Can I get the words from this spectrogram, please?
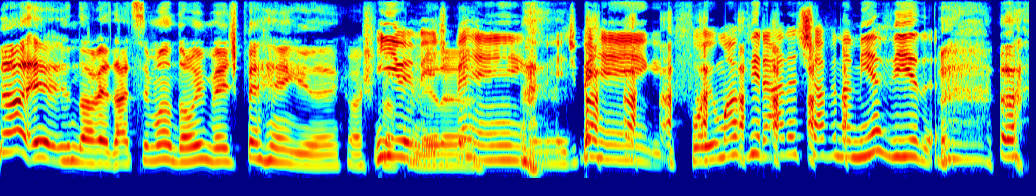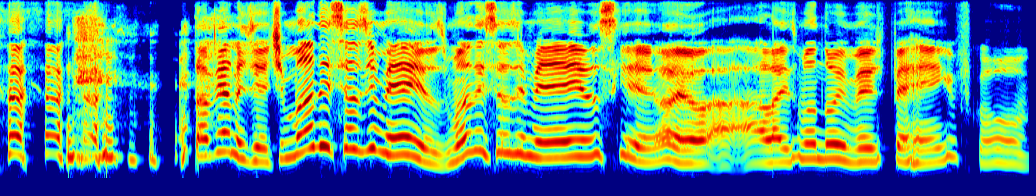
Não, eu, na verdade, você mandou um e-mail de perrengue, né? Que eu acho que e o primeira... e-mail de perrengue, e-mail de perrengue, que foi uma virada de chave na minha vida. tá vendo, gente? Mandem seus e-mails, mandem seus e-mails, que a Laís mandou um e-mail de perrengue, ficou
